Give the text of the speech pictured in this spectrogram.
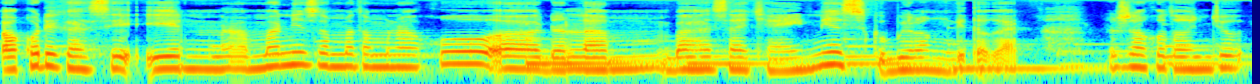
aku dikasihin nama nih sama temen aku uh, dalam bahasa Chinese aku bilang gitu kan. Terus aku tunjuk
